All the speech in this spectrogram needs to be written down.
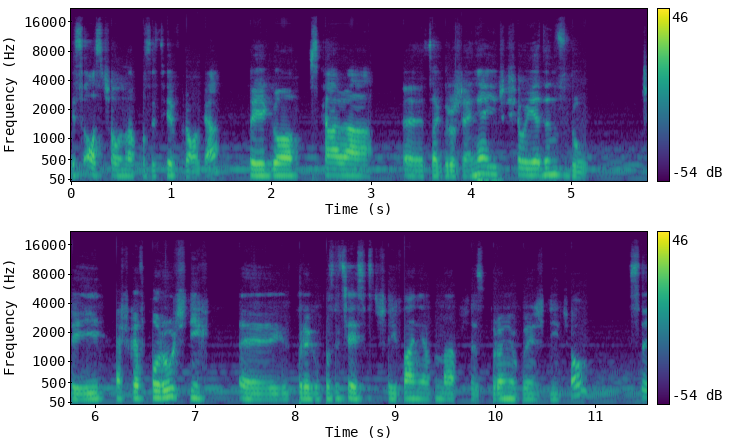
jest ostrzał na pozycję wroga, to jego skala e, zagrożenia liczy się o jeden w dół. Czyli na przykład porucznik, e, którego pozycja jest ostrzeliwania ma przez broń obrężniczą, e,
